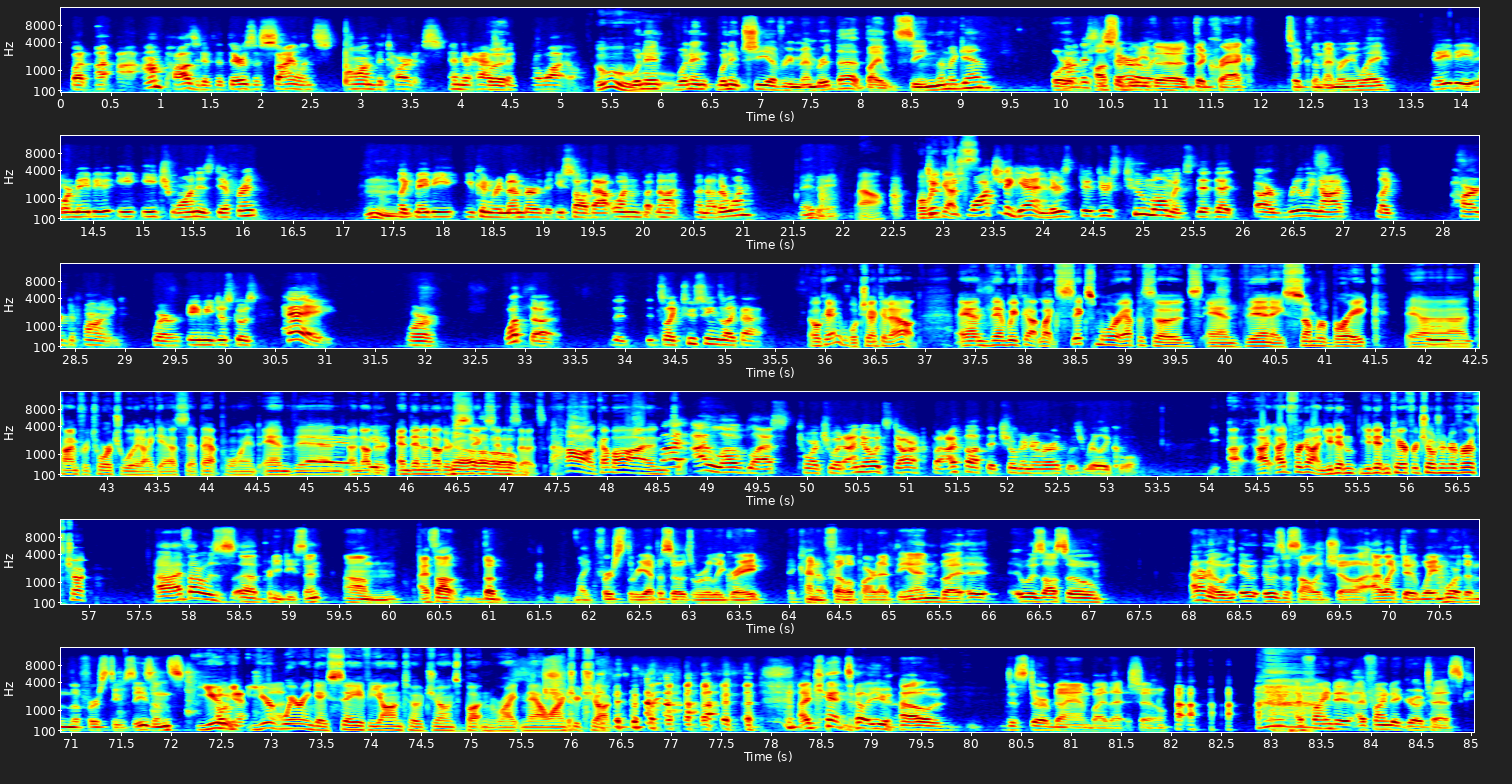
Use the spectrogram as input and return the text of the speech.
but I, I, I'm positive that there's a silence on the TARDIS, and there has But- been for a while. Ooh. Wouldn't wouldn't wouldn't she have remembered that by seeing them again, or Not possibly the the crack took the memory away? Maybe, Maybe. or maybe e- each one is different. Hmm. Like maybe you can remember that you saw that one, but not another one. Maybe. wow. Well, we just, got just watch it again. There's there's two moments that that are really not like hard to find where Amy just goes, "Hey," or "What the." It's like two scenes like that. Okay, we'll check it out. And then we've got like six more episodes and then a summer break. Uh, time for Torchwood, I guess, at that point, and then Yay. another, and then another six episodes. Oh, come on! But I loved last Torchwood. I know it's dark, but I thought that Children of Earth was really cool. I, I, I'd forgotten you didn't, you didn't care for Children of Earth, Chuck. Uh, I thought it was uh, pretty decent. Um, I thought the like first three episodes were really great. It kind of fell apart at the end, but it it was also I don't know. It was, it, it was a solid show. I, I liked it way more than the first two seasons. You, Oh, yeah. you're Uh, wearing a Save Ianto Jones button right now, aren't you, Chuck? I can't tell you how disturbed I am by that show. I find it I find it grotesque.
